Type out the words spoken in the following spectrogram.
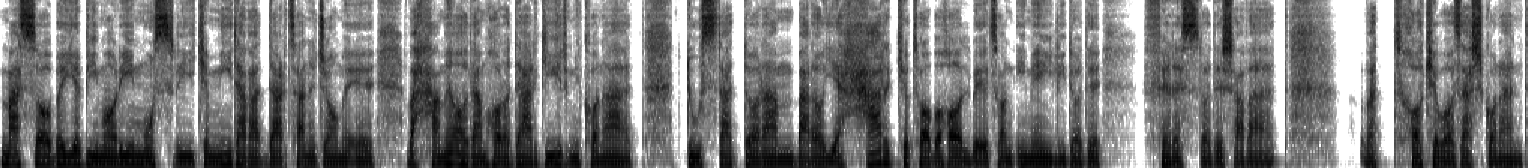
مسابه بیماری مصری که میدود در تن جامعه و همه آدمها را درگیر می کند دوستت دارم برای هر کتاب حال بهتان ایمیلی داده فرستاده شود. و تا که بازش کنند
